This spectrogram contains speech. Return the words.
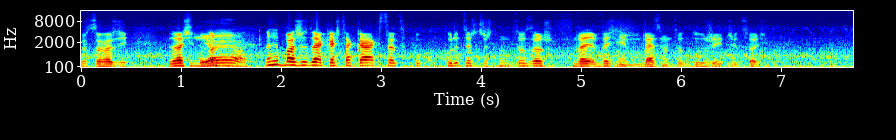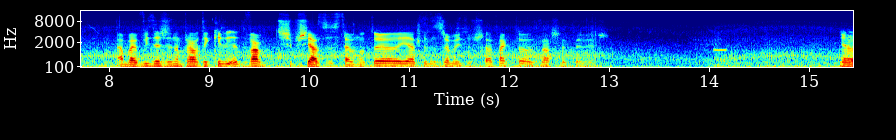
Wiesz o co chodzi? No Właśnie, no, Jo, jo, jo. no chyba, że to jakaś taka akcja typu kukurydza, czy coś, no to załóż, we, weźmiemy, wezmę to dłużej, czy coś. Albo jak widzę, że naprawdę kilka, dwa, trzy przyjazdy zostały, no to ja wtedy zrobię dłuższe, a tak to zawsze ty wiesz. Nie no,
